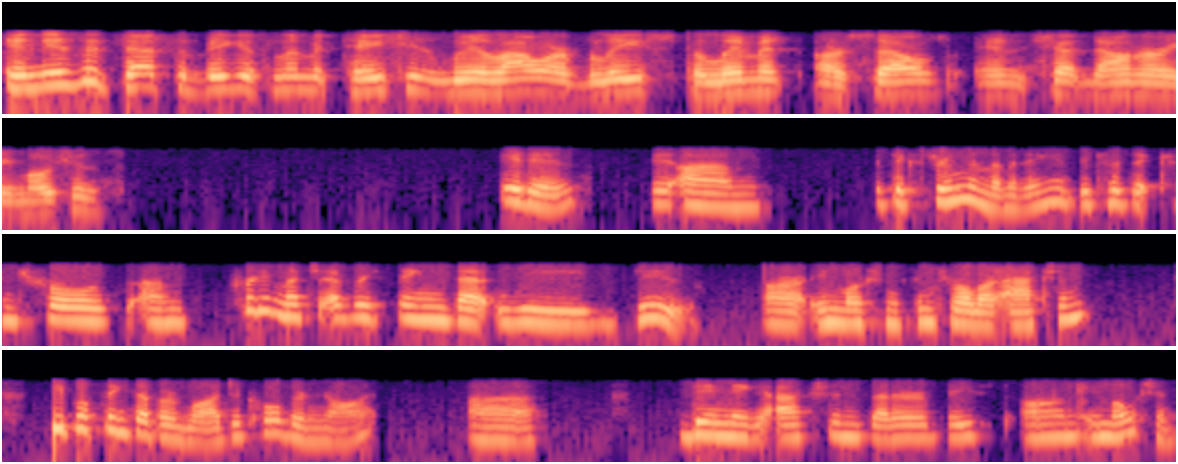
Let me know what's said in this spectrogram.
And isn't that the biggest limitation? We allow our beliefs to limit ourselves and shut down our emotions. It is. It, um, it's extremely limiting because it controls um, pretty much everything that we do. Our emotions control our actions. People think that they're logical. They're not. Uh, they make actions that are based on emotion,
